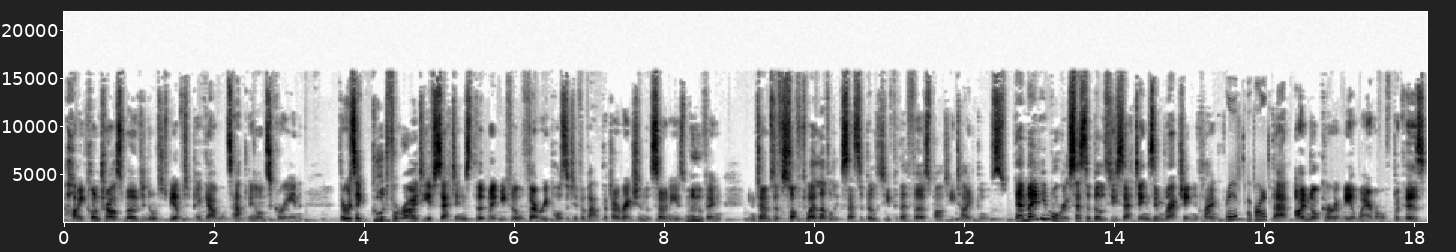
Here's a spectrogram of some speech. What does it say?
high contrast mode in order to be able to pick out what's happening on screen. There is a good variety of settings that make me feel very positive about the direction that Sony is moving in terms of software level accessibility for their first party titles. There may be more accessibility settings in Ratchet and Clank that I'm not currently aware of because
